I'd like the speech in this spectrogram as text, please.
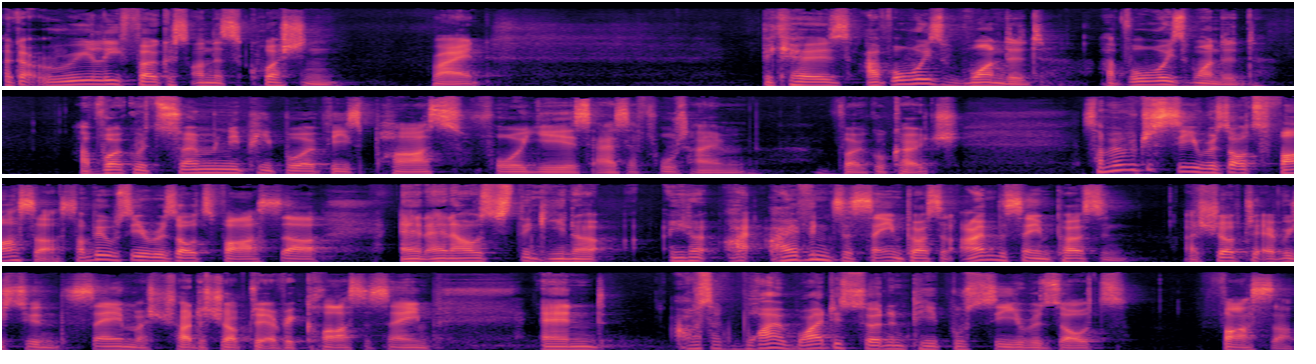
I got really focused on this question, right? Because I've always wondered. I've always wondered. I've worked with so many people over these past four years as a full time vocal coach. Some people just see results faster. Some people see results faster. And, and I was just thinking, you know, you know, I, Ivan's the same person. I'm the same person. I show up to every student the same. I try to show up to every class the same. And I was like, why, why do certain people see results faster?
